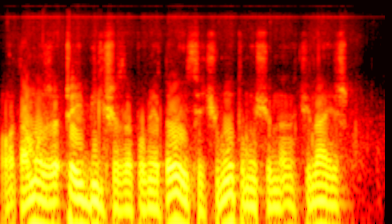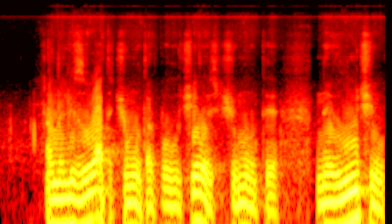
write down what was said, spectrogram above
От, а може ще й більше запам'ятовується. Чому? Тому що починаєш аналізувати, чому так вийшло, чому ти не влучив,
